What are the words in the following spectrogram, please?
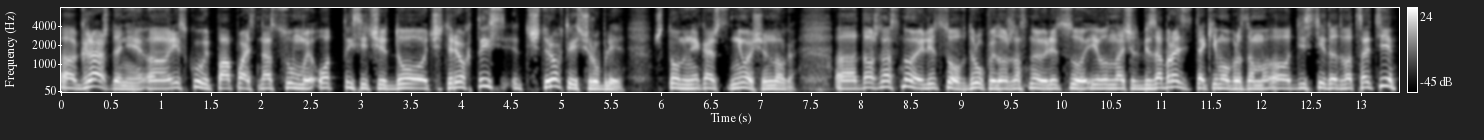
Э, Граждане э, рискуют попасть на суммы от тысячи до четырех тысяч, рублей, что, мне кажется, не очень много. Э, Должностное лицо, вдруг вы должностное лицо, и вы, значит, безобразить таким образом от 10 до 20,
